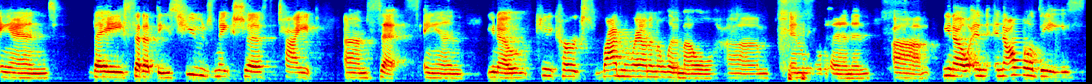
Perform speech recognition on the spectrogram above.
And they set up these huge makeshift type um, sets and you know, Katie Couric's riding around in a limo um, in Littleton, and um, you know, and and all of these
